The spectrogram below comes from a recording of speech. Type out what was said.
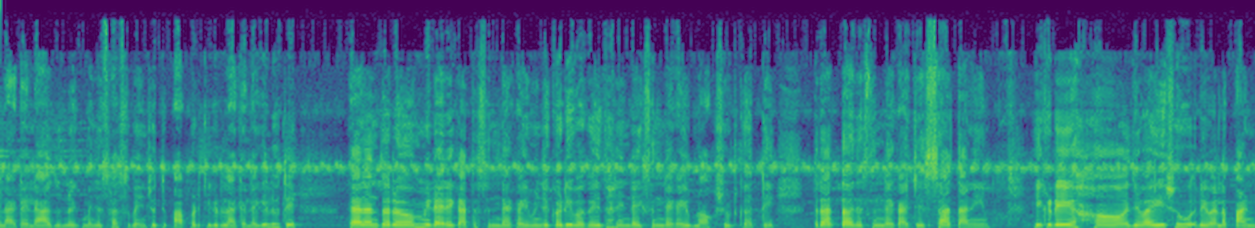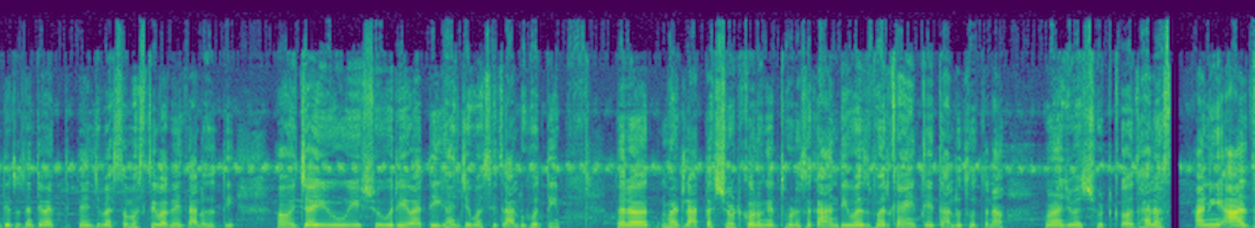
लाटायला. अजून एक माझ्या सासूबाईंचे होते पापड तिकडे लाटायला गेले होते. त्यानंतर मी डायरेक्ट आता संध्याकाळी म्हणजे कढी वगैरे झाली डायरेक्ट संध्याकाळी ब्लॉग शूट करते. तर आता आता संध्याकाळचे सात आणि इकडे जेव्हा येशू रेवाला पाणी देत होते तेव्हा त्यांची मस्त मस्ती वगैरे चालू होती. जयू येशू रेवा तिघांची मस्ती चालू होती. तर म्हटलं आता शूट करून घेत. थोडंसं कारण दिवसभर काही काही चालूच होतं ना. म्हणून अजिबात शूट झालं आणि आज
